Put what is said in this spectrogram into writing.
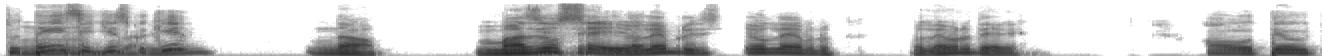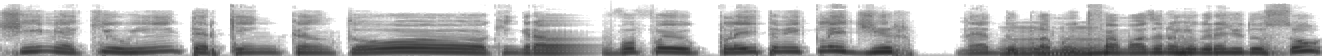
Tu tem hum, esse disco aqui? Não. Mas esse eu sei, eu lembro, eu lembro, eu lembro dele. Ó, o teu time aqui, o Inter, quem cantou, quem gravou foi o Cleiton e Cledir, né? Dupla uhum. muito famosa no Rio Grande do Sul.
